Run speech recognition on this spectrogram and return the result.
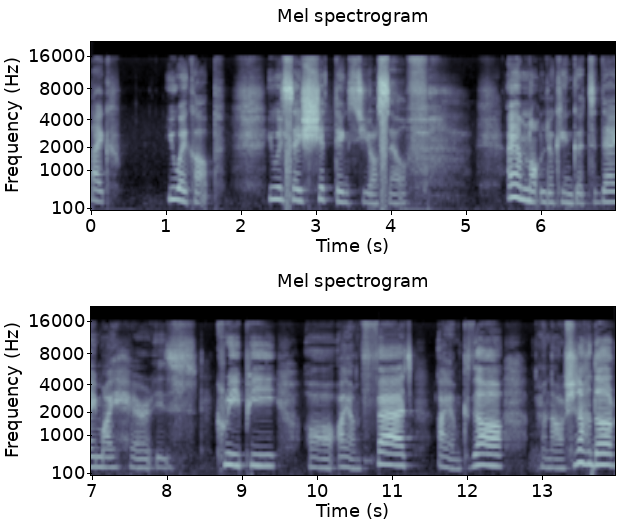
like you wake up you will say shit things to yourself I am not looking good today my hair is creepy uh, I am fat I am كذا ما نعرفش نهدر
